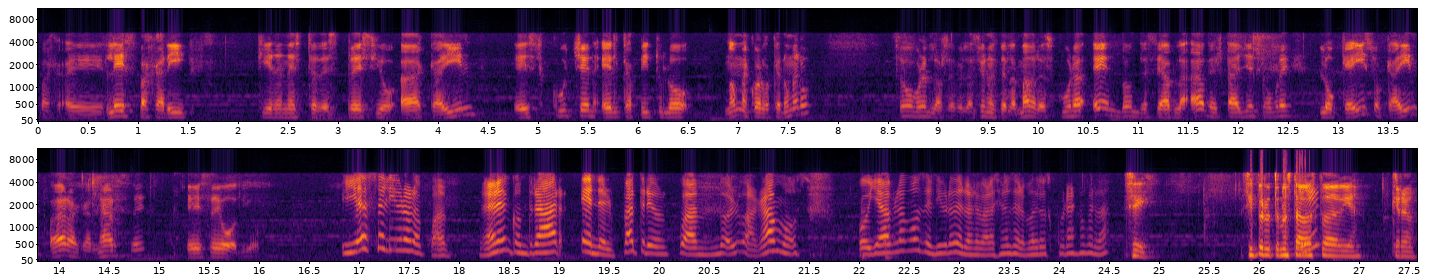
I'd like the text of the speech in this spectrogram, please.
baja- eh, les Bajarí tienen este desprecio a Caín, escuchen el capítulo, no me acuerdo qué número, sobre las revelaciones de la Madre Oscura, en donde se habla a detalle sobre lo que hizo Caín para ganarse ese odio. Y ese libro lo podrán encontrar en el Patreon cuando lo hagamos. O ya hablamos del libro de las revelaciones de la Madre Oscura, ¿no, verdad? Sí. Sí, pero tú no estabas ¿Sí? todavía, creo.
